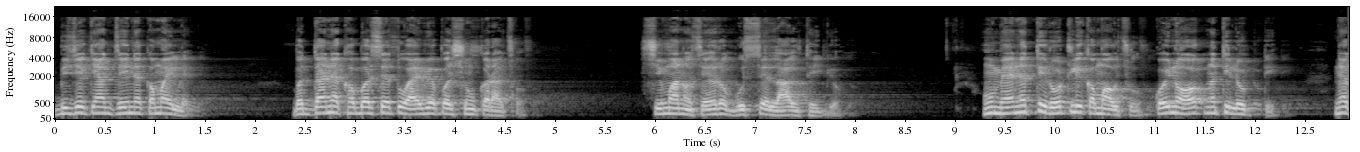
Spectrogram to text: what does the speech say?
બીજે ક્યાંક જઈને કમાઈ લે. બધાને ખબર છે તું હાઈવે પર શું કરા છો. સીમાનો ચહેરો ગુસ્સે લાલ થઈ ગયો. હું મહેનતથી રોટલી કમાઉં છું, કોઈનો હક નથી લૂંટતી. ને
